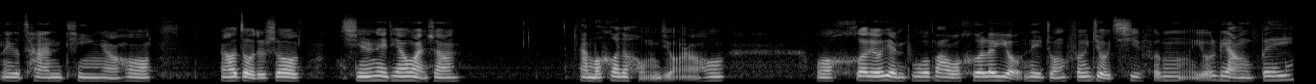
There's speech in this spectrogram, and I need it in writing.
那个餐厅，然后然后走的时候，其实那天晚上他们喝的红酒，然后。我喝的有点多吧，我喝了有那种分酒器分有两杯，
